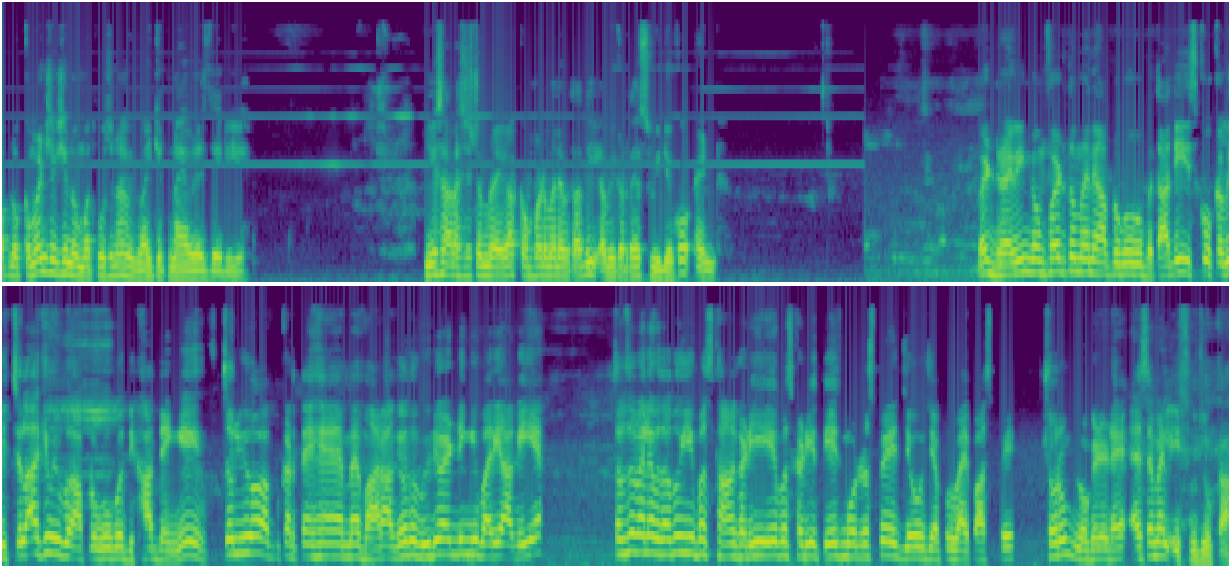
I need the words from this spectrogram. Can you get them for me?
आप लोग कमेंट सेक्शन में मत पूछना भाई कितना एवरेज दे रही है। ये सारा सिस्टम रहेगा। कंफर्ट मैंने बता दी। अभी करते हैं इस वीडियो को एंड भाई ड्राइविंग कंफर्ट तो मैंने आप लोगों को बता दी। इसको कभी चला के भी आप लोगों को दिखा देंगे। चलिए अब करते हैं। मैं बाहर आ गया तो वीडियो एंडिंग की बारी आ गई है। सबसे पहले बता दूँ, ये बस कहाँ खड़ी है? ये बस खड़ी है तेज मोटर्स पे, जो जयपुर बाईपास पे शोरूम लोकेटेड है एस एम एल का।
